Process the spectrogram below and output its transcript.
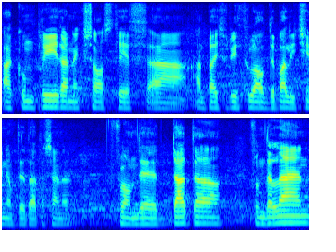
a complete and exhaustive uh, advisory throughout the value chain of the data center, from the data from the land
